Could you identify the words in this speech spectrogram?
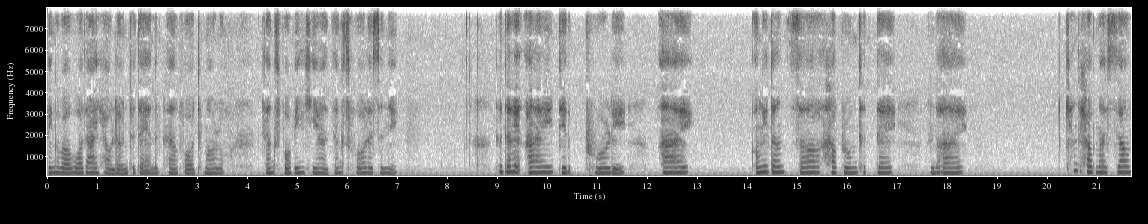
Think about what I have learned today and plan for tomorrow. Thanks for being here and thanks for listening. Today I did poorly. I only done the help room today, and I can't help myself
